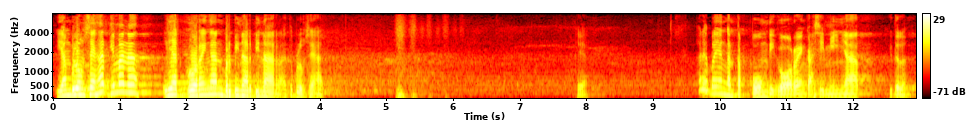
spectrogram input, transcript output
Yang belum sehat gimana? Lihat gorengan berbinar-binar, itu belum sehat. ya. Ada bayangkan tepung digoreng, kasih minyak, gitu loh.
